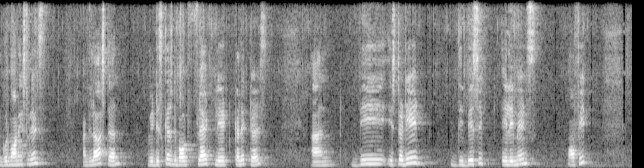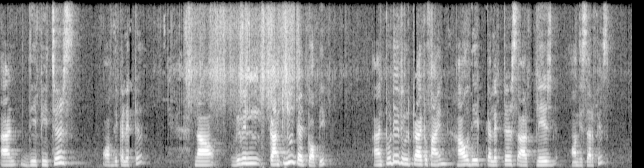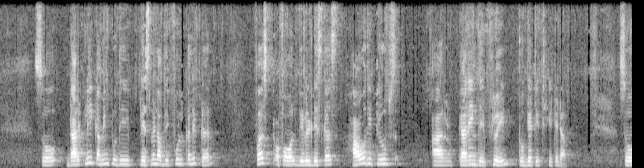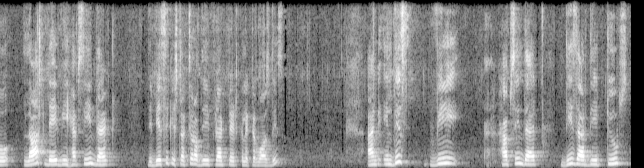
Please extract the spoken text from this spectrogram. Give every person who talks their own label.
Speaker 1: Good morning students. At the last turn we discussed about flat plate collectors and we studied the basic elements of it and the features of the collector. Now we will continue that topic and today we will try to find how the collectors are placed on the surface. So directly coming to the placement of the full collector, first of all we will discuss how the tubes are carrying the fluid to get it heated up. So last day we have seen that the basic structure of the flat plate collector was this and in this we have seen that these are the tubes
